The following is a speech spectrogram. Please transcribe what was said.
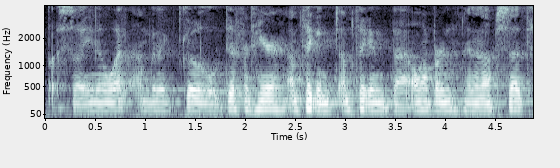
But so you know what? I'm gonna go a little different here. I'm taking I'm taking Auburn in an upset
